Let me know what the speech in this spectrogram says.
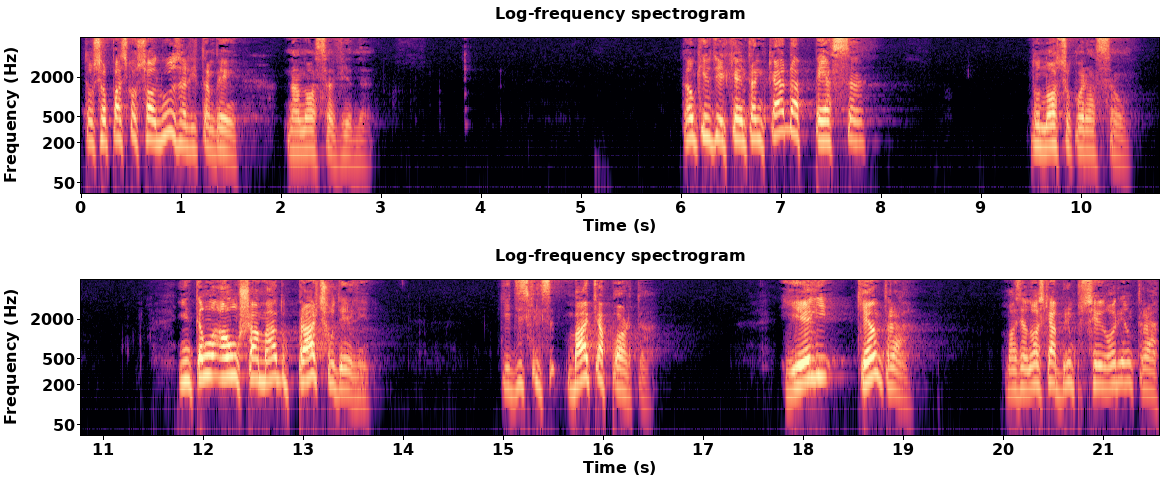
Então o Senhor passa com a sua luz ali também na nossa vida. Então, querido, Ele quer entrar em cada peça do nosso coração. Então há um chamado prático dele, que diz que ele bate a porta. E ele quer entrar, mas é nós que abrimos para o Senhor entrar.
